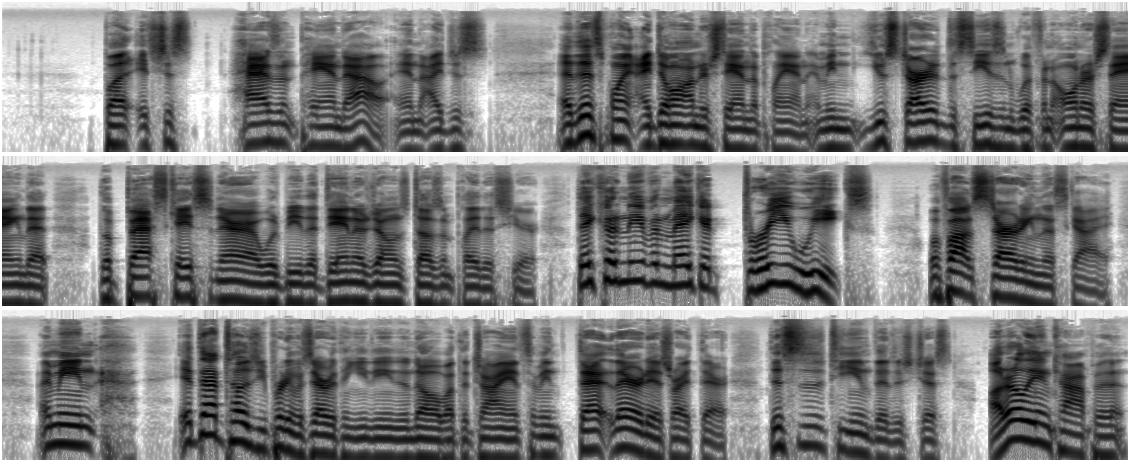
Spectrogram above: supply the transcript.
but it's just hasn't panned out. And I just at this point I don't understand the plan. I mean, you started the season with an owner saying that the best case scenario would be that Daniel Jones doesn't play this year. They couldn't even make it three weeks without starting this guy. I mean, if that tells you pretty much everything you need to know about the Giants, I mean, that there it is right there. This is a team that is just utterly incompetent.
